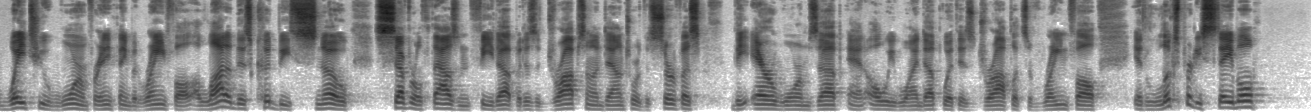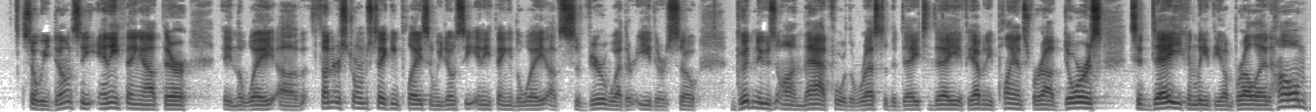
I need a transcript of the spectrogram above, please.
way too warm for anything but rainfall, a lot of this could be snow several thousand feet up. But as it drops on down toward the surface, the air warms up, and all we wind up with is droplets of rainfall. It looks pretty stable. So we don't see anything out there in the way of thunderstorms taking place, and we don't see anything in the way of severe weather either. So good news on that for the rest of the day today. If you have any plans for outdoors today, you can leave the umbrella at home.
